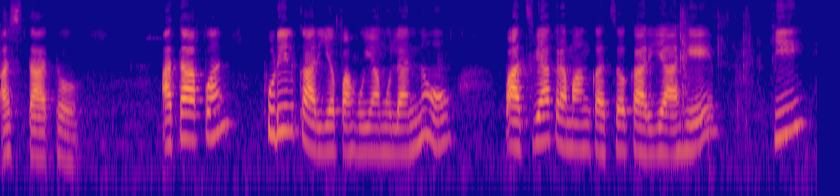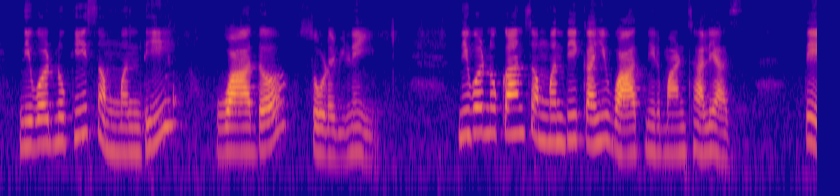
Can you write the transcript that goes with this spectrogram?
असतात. आता आपण पुढील कार्य पाहूया मुलांनो पाचव्या क्रमांकाचं कार्य आहे की निवडणुकीसंबंधी वाद सोडविणे. निवडणुकांसंबंधी काही वाद निर्माण झाल्यास ते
